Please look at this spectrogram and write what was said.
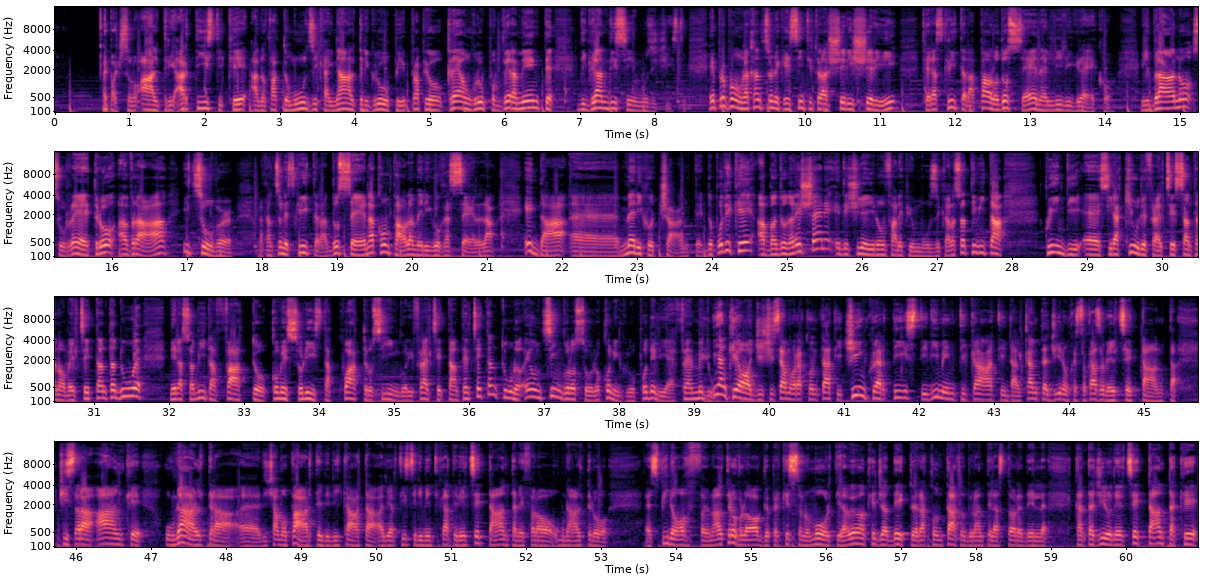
e poi ci sono altri artisti che hanno fatto musica in altri gruppi, proprio crea un gruppo veramente di grandissimi musicisti. E propone una canzone che si intitola Sherry Sherry, che era scritta da Paolo Dossena e Lili Greco. Il brano sul retro avrà It's Over, una canzone scritta da Dossena con Paola Merigo Cassella e da eh, Mary Cocciante. Dopodiché abbandona le scene e decide di non fare più musica. La sua attività quindi eh, si racchiude fra il 69 e il 72. Nella sua vita ha fatto come solista 4 singoli fra il 70 e il 71 e un singolo solo con il gruppo degli FM2. E anche oggi ci siamo raccontati 5 artisti dimenticati dal Cantagiro, in questo caso del 70. Ci sarà anche un'altra, eh, diciamo, parte dedicata agli artisti dimenticati del 70, ne farò un altro spin-off, un altro vlog perché sono molti, l'avevo anche già detto e raccontato durante la storia del Cantagiro del 70 che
